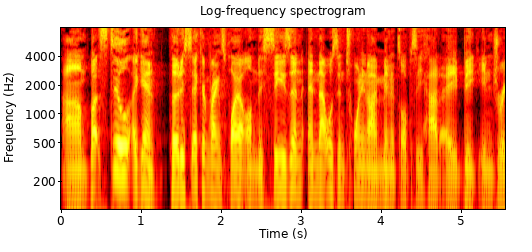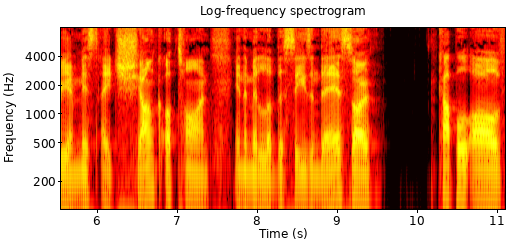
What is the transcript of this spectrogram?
Um, but still, again, 32nd ranked player on this season, and that was in 29 minutes. Obviously, had a big injury and missed a chunk of time in the middle of the season there. So couple of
